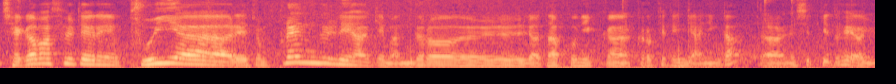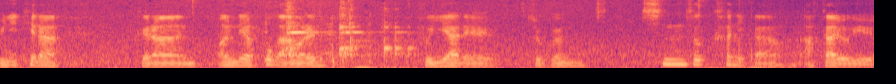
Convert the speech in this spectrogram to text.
제가 봤을 때는 VR에 좀 프렌들리하게 만들려다 보니까 그렇게 된 게 아닌가? 라는 싶기도 해요. 유니티랑 그런 언리얼 4가 아무래도 VR에 조금 친숙하니까요. 아까 여기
